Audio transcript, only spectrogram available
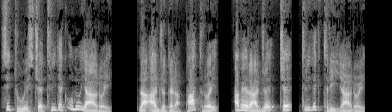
situis ce tridec unu iaroi, la agio de la patroi average ce tridec tri jaroi.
